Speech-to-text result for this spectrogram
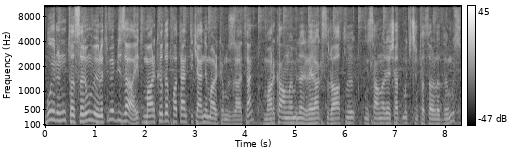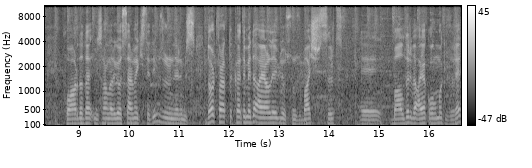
Bu ürünün tasarımı ve üretimi bize ait. Marka da patentli kendi markamız zaten. Marka anlamıyla relax, rahatlığı insanlara yaşatmak için tasarladığımız, fuarda da insanlara göstermek istediğimiz ürünlerimiz. Dört farklı kademede ayarlayabiliyorsunuz. Baş, sırt, e, baldır ve ayak olmak üzere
